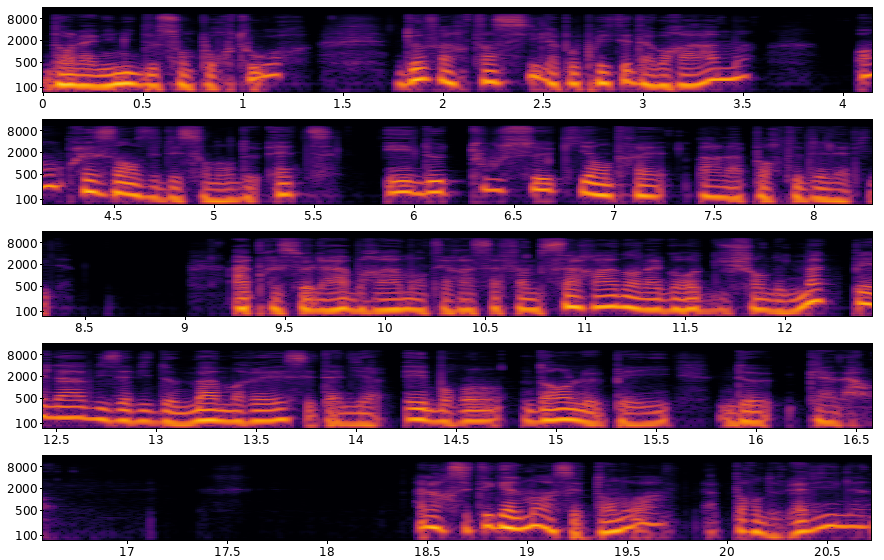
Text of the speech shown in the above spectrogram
dans la limite de son pourtour, devinrent ainsi la propriété d'Abraham, en présence des descendants de Heth et de tous ceux qui entraient par la porte de la ville. Après cela, Abraham enterra sa femme Sarah dans la grotte du champ de Macpéla vis-à-vis de Mamré, c'est-à-dire Hébron, dans le pays de Canaan. Alors c'est également à cet endroit, la porte de la ville,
